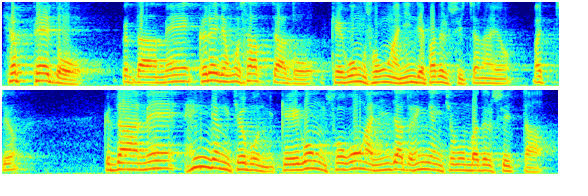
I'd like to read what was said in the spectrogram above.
협회도 그 다음에 거래 정보 사업자도 개공, 소공 아닌데 받을 수 있잖아요. 맞죠? 그 다음에 행정 처분, 개공, 소공 아닌 자도 행정 처분 받을 수 있다.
